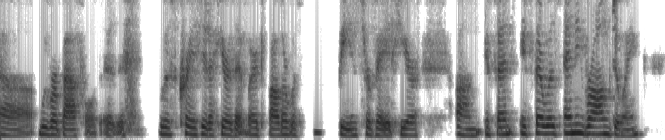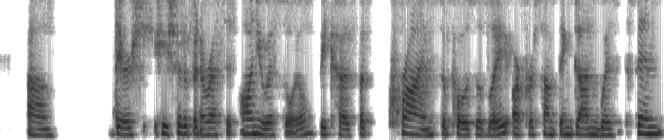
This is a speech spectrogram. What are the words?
uh, we were baffled. It, it, was crazy to hear that my father was being surveyed here. Um, if if there was any wrongdoing, um, there he should have been arrested on U.S. soil because the crimes supposedly are for something done within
